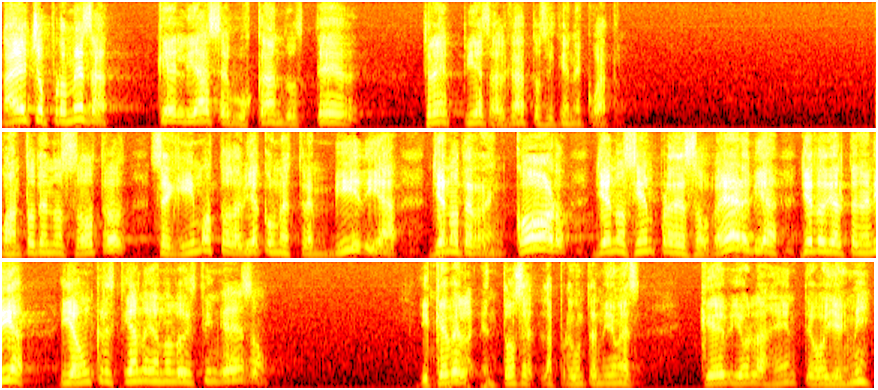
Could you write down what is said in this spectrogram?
ha hecho promesa. ¿Qué le hace buscando usted tres pies al gato si tiene cuatro? ¿Cuántos de nosotros seguimos todavía con nuestra envidia, llenos de rencor, llenos siempre de soberbia, llenos de altanería? Y a un cristiano ya no lo distingue eso. ¿Y qué? Entonces la pregunta mía es, ¿qué vio la gente hoy en mí?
